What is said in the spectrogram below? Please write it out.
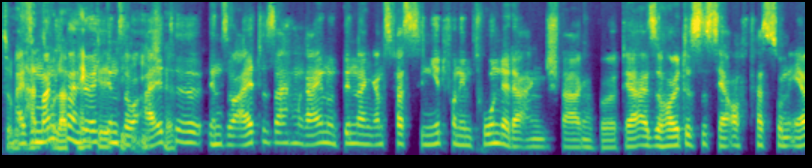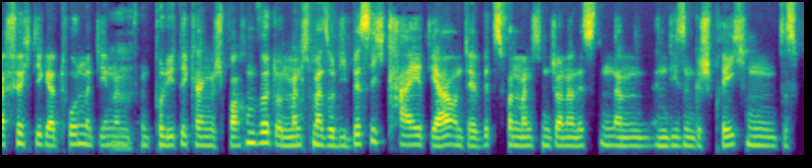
So also manchmal höre ich in so alte, in so alte Sachen rein und bin dann ganz fasziniert von dem Ton, der da angeschlagen wird. Ja, also heute ist es ja oft fast so ein ehrfürchtiger Ton, mit dem mhm. mit Politikern gesprochen wird und manchmal so die Bissigkeit, ja, und der Witz von manchen Journalisten dann in diesen Gesprächen, das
